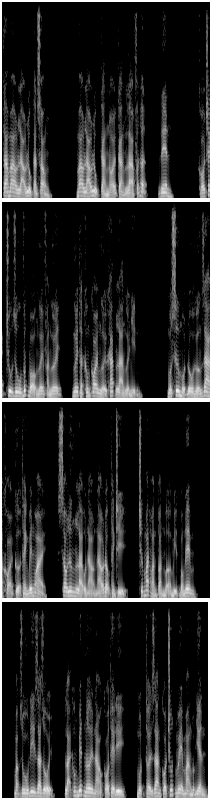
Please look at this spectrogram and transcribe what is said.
ta mao lão lục ăn xong. Mao lão lục càng nói càng là phẫn hận, nên, khó trách chu du vứt bỏ ngươi phản ngươi ngươi thật không coi người khác là người nhìn. Một sư một đồ hướng ra khỏi cửa thành bên ngoài, sau lưng là ồn ào náo động thành trì, trước mắt hoàn toàn mở mịt bóng đêm. Mặc dù đi ra rồi, lại không biết nơi nào có thể đi, một thời gian có chút mê man đột nhiên,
